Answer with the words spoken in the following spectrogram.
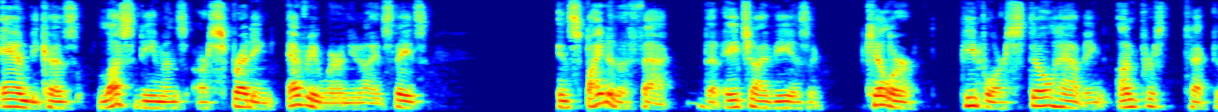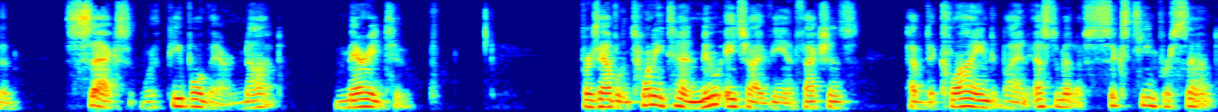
and because lust demons are spreading everywhere in the United States, in spite of the fact that HIV is a killer, people are still having unprotected sex with people they are not married to. For example, in 2010, new HIV infections have declined by an estimate of 16%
